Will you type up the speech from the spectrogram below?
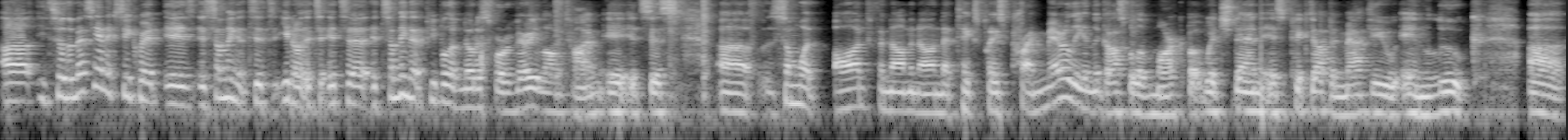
Uh, so the messianic secret is is something that's it's you know it's it's a it's something that people have noticed for a very long time. It, it's this uh, somewhat odd phenomenon that takes place primarily in the Gospel of Mark, but which then is picked up in Matthew in Luke, uh,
